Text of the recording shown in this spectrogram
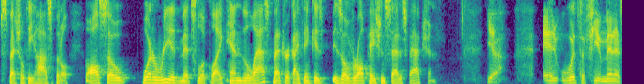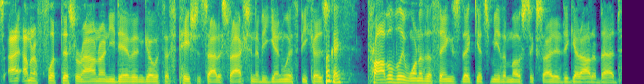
specialty hospital? Also, what do readmits look like? And the last metric, I think, is, is overall patient satisfaction. Yeah. And with a few minutes, I, am going to flip this around on you, David, and go with the patient satisfaction to begin with, because okay. probably one of the things that gets me the most excited to get out of bed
